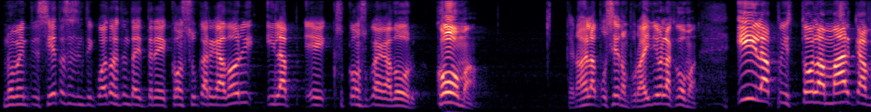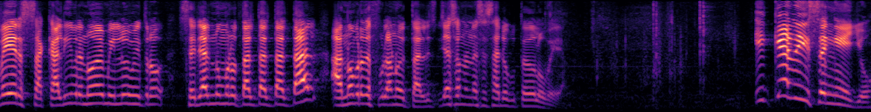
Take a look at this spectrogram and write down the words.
976473, con su cargador y, la, eh, con su cargador, coma, que no se la pusieron, por ahí lleva la coma, y la pistola marca Versa, calibre 9 milímetros, serial número tal, tal, tal, tal, a nombre de fulano de tal. Ya eso no es necesario que ustedes lo vean. ¿Y qué dicen ellos?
